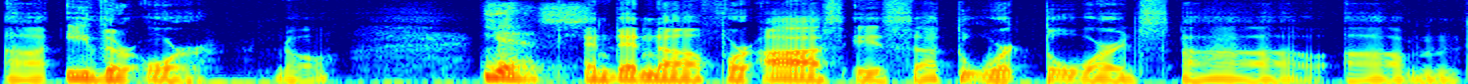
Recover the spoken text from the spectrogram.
uh, either or no Yes. and then uh, for us is uh, to work towards uh, um,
